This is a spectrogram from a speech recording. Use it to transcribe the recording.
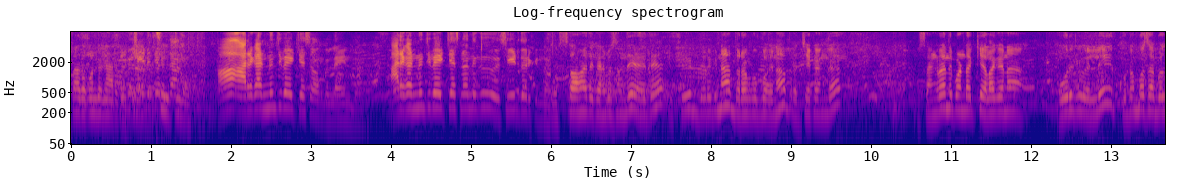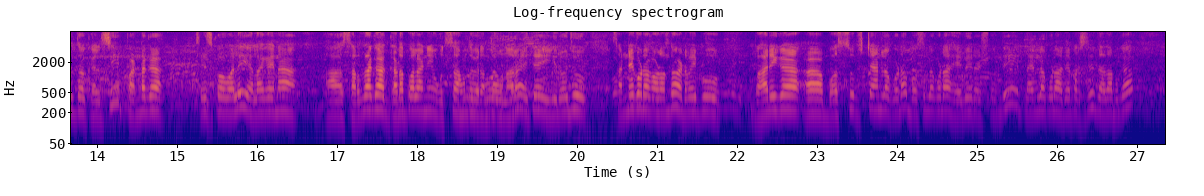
పదకొండున్నరకు వచ్చాం. సీట్లు. అరగంట నుంచి వెయిట్ చేసాం అంకుల్ లైన్లో అరగంట నుంచి వెయిట్ చేసినందుకు సీట్ దొరికింది? ఉత్సాహం అయితే కనిపిస్తుంది. అయితే సీట్ దొరికినా దొరకకపోయినా ప్రత్యేకంగా సంక్రాంతి పండగకి ఎలాగైనా ఊరికి వెళ్ళి కుటుంబ సభ్యులతో కలిసి పండగ చేసుకోవాలి. ఎలాగైనా సరదాగా గడపాలని ఉత్సాహంతో వీరంతా ఉన్నారు. అయితే ఈరోజు సండే కూడా కావడంతో అటువైపు భారీగా బస్సు స్టాండ్లో కూడా బస్సులో కూడా హెవీ రష్ ఉంది. ట్రైన్లో కూడా అదే పరిస్థితి. దాదాపుగా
